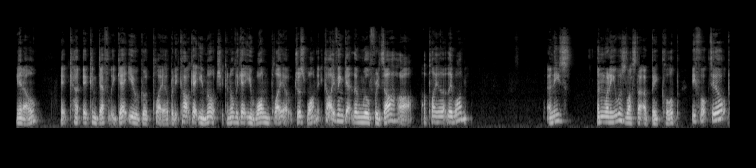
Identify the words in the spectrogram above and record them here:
You know, it can, it can definitely get you a good player, but it can't get you much. It can only get you one player, just one. It can't even get them Wilfried Zaha, a player that they want. And he's, and when he was last at a big club, he fucked it up.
